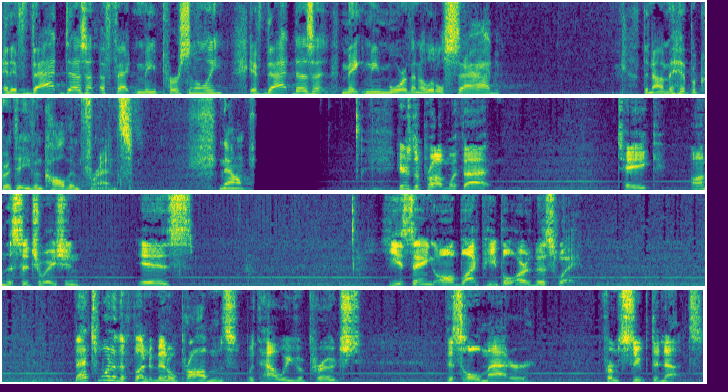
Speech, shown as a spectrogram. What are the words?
And if that doesn't affect me personally, if that doesn't make me more than a little sad, then I'm a hypocrite to even call them friends. Now, Here's the problem with that take on the situation is he is saying all black people are this way. That's one of the fundamental problems with how we've approached this whole matter from soup to nuts.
